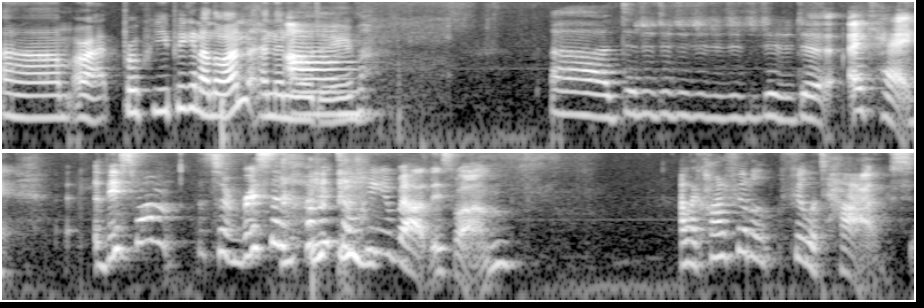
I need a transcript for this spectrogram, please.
Um, all right, Brooke, you pick another one, and then we'll um, do. Uh, okay, this one. So recently, I've been talking about this one, and I kind of feel feel attacked.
